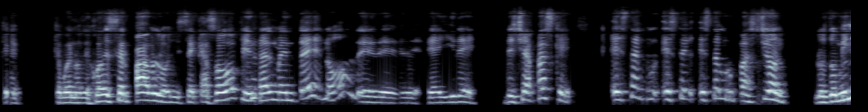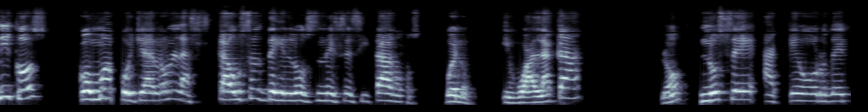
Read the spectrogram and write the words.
que, bueno, dejó de ser Pablo y se casó finalmente, ¿no? De, de, de ahí de, de Chiapas, que esta, este, esta agrupación, los dominicos, cómo apoyaron las causas de los necesitados. Bueno, igual acá, ¿no? No sé a qué orden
